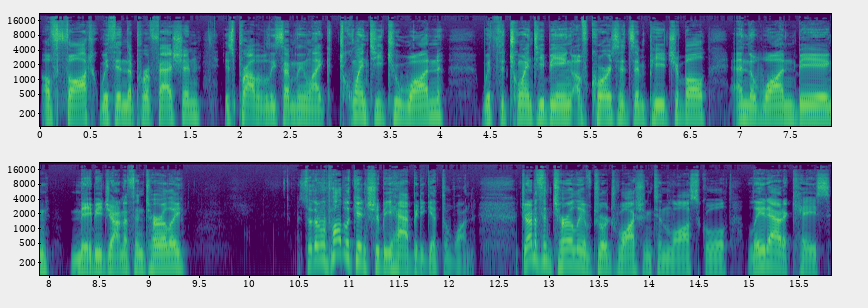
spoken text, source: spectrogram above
of thought within the profession is probably something like 20 to 1, with the 20 being, of course, it's impeachable, and the 1 being maybe Jonathan Turley. So the Republicans should be happy to get the one. Jonathan Turley of George Washington Law School laid out a case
